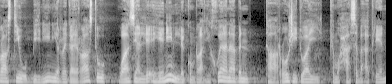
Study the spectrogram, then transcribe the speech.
ڕاستی و بینینی ڕێگای ڕاست و وازیان لێ ئەهێنین لە گومڕاهی خۆیانا بن تا ڕۆژی دوایی کە موحاسەبە ئەکرێن؟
